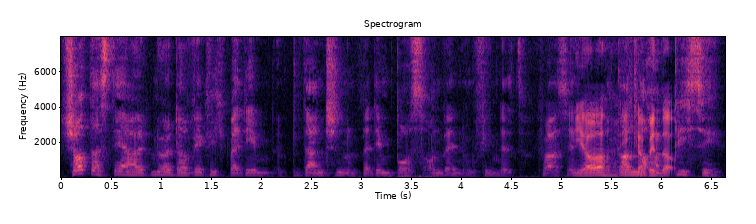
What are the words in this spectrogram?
Schaut, dass der halt nur da wirklich bei dem Dungeon und bei dem Boss Anwendung findet, quasi. Ja, ich glaube in der, bisschen.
